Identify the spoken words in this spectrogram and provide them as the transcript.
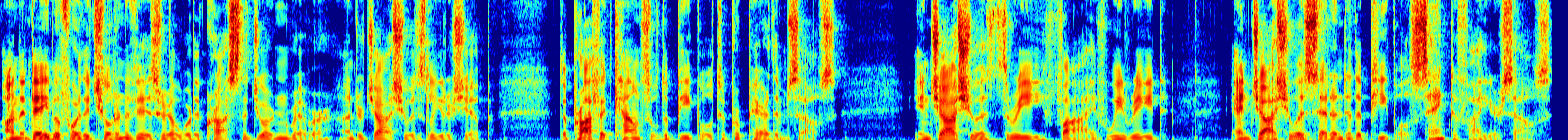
On the day before the children of Israel were to cross the Jordan River under Joshua's leadership, the prophet counseled the people to prepare themselves. In Joshua 3 5, we read, And Joshua said unto the people, Sanctify yourselves,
